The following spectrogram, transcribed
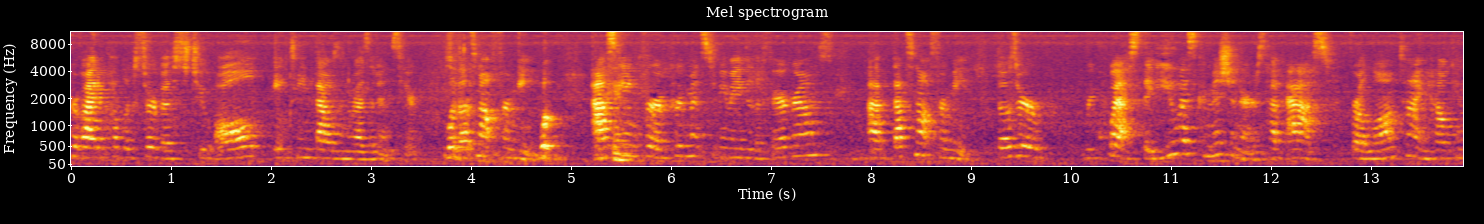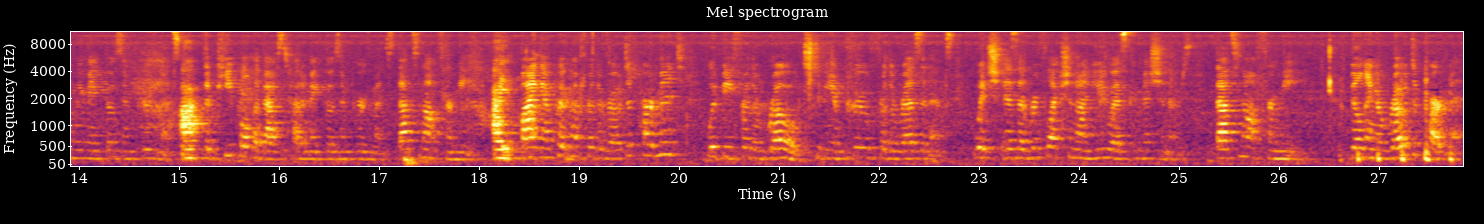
provide a public service to all eighteen thousand residents here. So What- that's not for me. What, Asking for improvements to be made to the fairgrounds, uh, that's not for me. Those are requests that you as commissioners have asked for a long time, how can we make those improvements? I- The people have asked how to make those improvements, that's not for me. I, Buying equipment for the road department would be for the roads to be improved for the residents, which is a reflection on you as commissioners. That's not for me. Building a road department,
